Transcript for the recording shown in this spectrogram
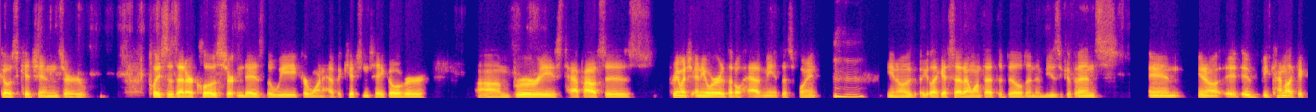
ghost kitchens or places that are closed certain days of the week or want to have a kitchen takeover um, breweries tap houses pretty much anywhere that'll have me at this point mm-hmm you know, like I said, I want that to build into music events, and you know, it, would be kind of like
